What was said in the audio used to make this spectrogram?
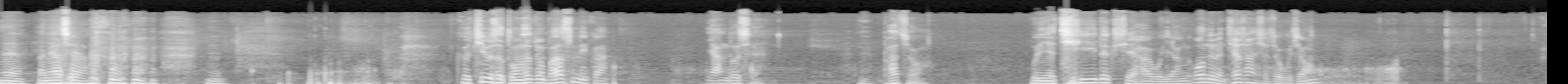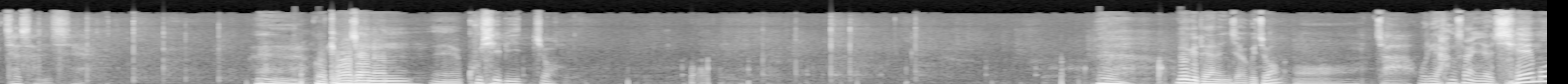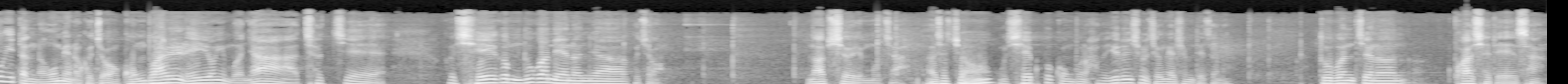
네, 안녕하세요. 네. 그 집에서 동선 좀 봤습니까? 양도세. 네, 봤죠. 우리 이제 취득세하고 양, 오늘은 재산세죠, 그죠? 재산세. 네, 그 교재는 92쪽. 여기 대한 이제 그죠? 어, 자, 우리 항상 이제 세목이 딱 나오면은 그죠? 공부할 내용이 뭐냐? 첫째, 그 세금 누가 내느냐? 그죠? 납세의 무자. 아셨죠? 세법 공부는 항상 이런 식으로 정리하시면 되잖아요. 두 번째는 과세 대상.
